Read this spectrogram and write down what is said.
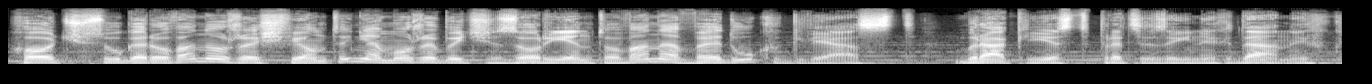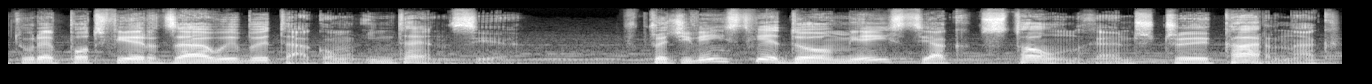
Choć sugerowano, że świątynia może być zorientowana według gwiazd, brak jest precyzyjnych danych, które potwierdzałyby taką intencję. W przeciwieństwie do miejsc jak Stonehenge czy Karnak,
